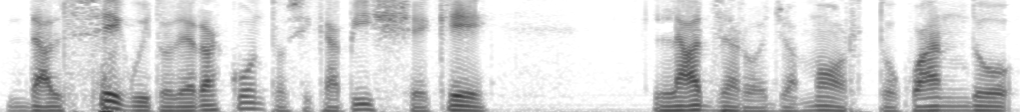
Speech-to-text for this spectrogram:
dal seguito del racconto si capisce che Lazzaro è già morto quando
